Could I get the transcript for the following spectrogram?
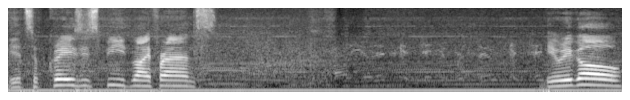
It's a crazy speed, my friends. Here we go.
